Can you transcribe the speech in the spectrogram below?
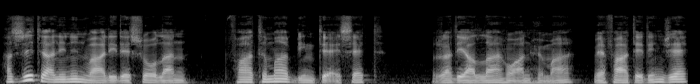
Hazreti Ali'nin validesi olan Fatıma binti Esed radıyallahu anhüma vefat edince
